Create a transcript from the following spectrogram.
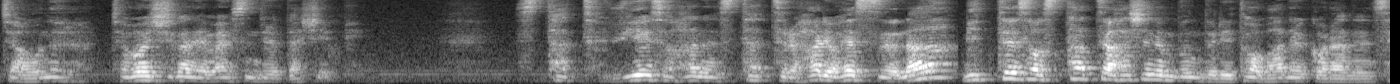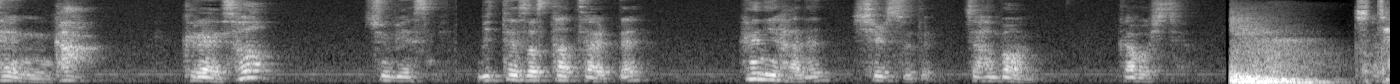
자 오늘은 저번 시간에 말씀드렸다시피 스타트 위에서 하는 스타트를 하려 했으나 밑에서 스타트 하시는 분들이 더 많을 거라는 생각 그래서 준비했습니다. 밑에서 스타트 할 때 흔히 하는 실수들. 자 한번 가보시죠. TV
